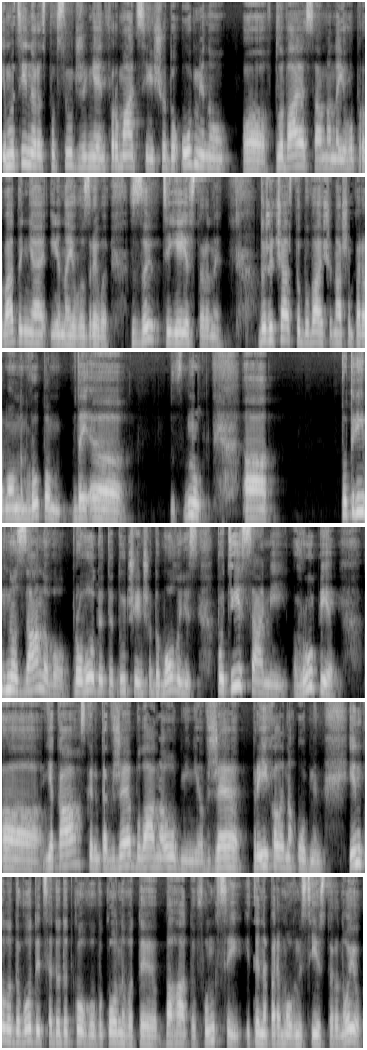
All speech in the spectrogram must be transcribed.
емоційне розповсюдження інформації щодо обміну впливає саме на його проведення і на його зриви з цієї сторони. Дуже часто буває, що нашим перемовним групам де, ну, потрібно заново проводити ту чи іншу домовленість по тій самій групі, яка, скажімо так, вже була на обміні, вже приїхала на обмін. Інколи доводиться додатково виконувати багато функцій, іти на перемовини з цією стороною,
